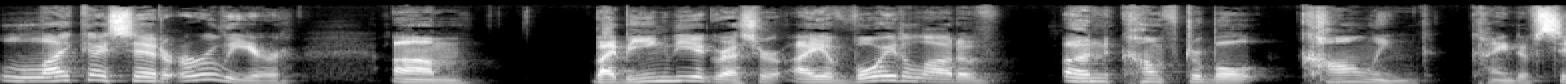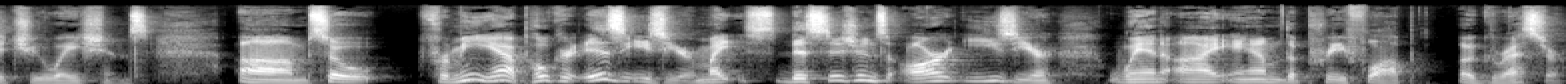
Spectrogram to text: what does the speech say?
Like I said earlier, um, by being the aggressor, I avoid a lot of uncomfortable calling kind of situations. Um, so for me, yeah, poker is easier. My decisions are easier when I am the pre-flop aggressor.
